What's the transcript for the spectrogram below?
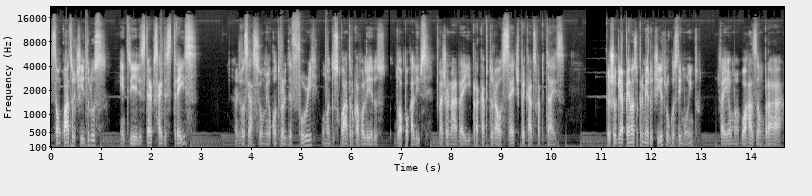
são quatro títulos, entre eles Darksiders 3, onde você assume o controle de Fury, uma dos quatro cavaleiros do Apocalipse, na jornada aí para capturar os sete pecados capitais. Eu joguei apenas o primeiro título, gostei muito, Daí é uma boa razão para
